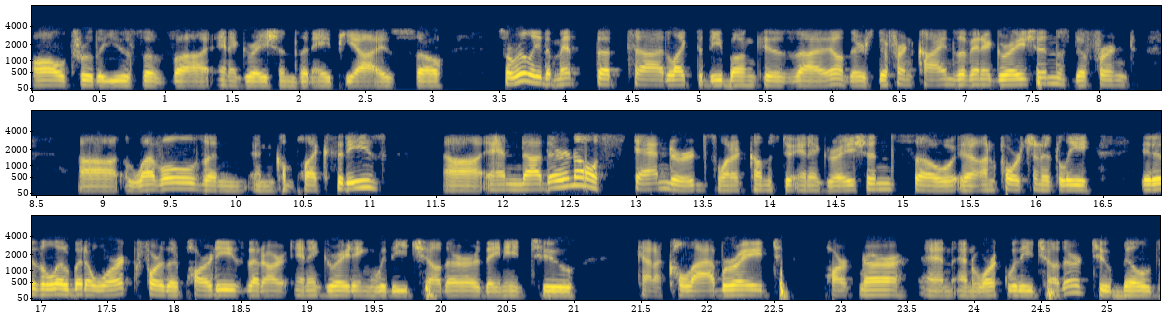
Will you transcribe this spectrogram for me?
all through the use of uh, integrations and APIs. So, so really the myth that uh, I'd like to debunk is uh, you know, there's different kinds of integrations, different uh, levels and, and complexities. and there are no standards when it comes to integrations. So unfortunately, it is a little bit of work for the parties that are integrating with each other. They need to kind of collaborate, partner, and, and work with each other to build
